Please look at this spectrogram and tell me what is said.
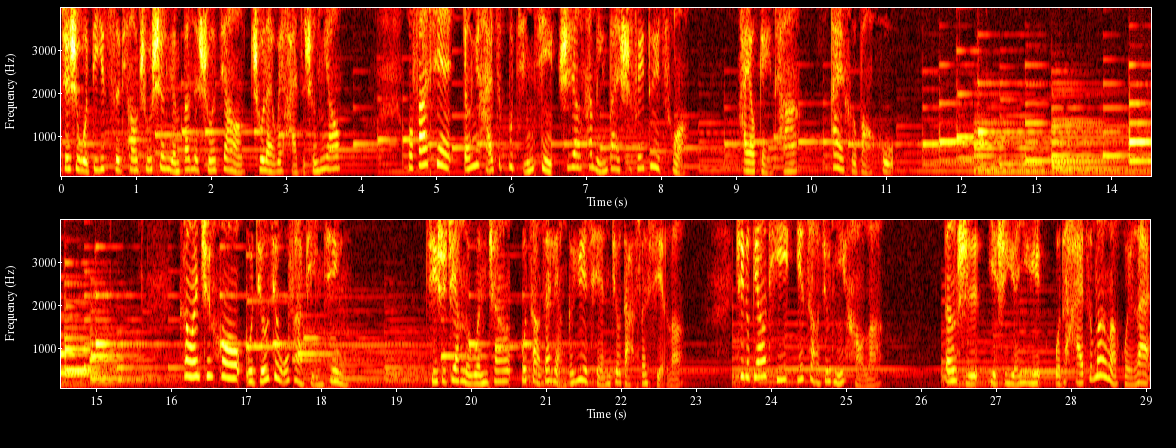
这是我第一次跳出圣人般的说教出来为孩子撑腰。我发现养育孩子不仅仅是让他明白是非对错，还要给他爱和保护。看完之后，我久久无法平静。其实这样的文章我早在两个月前就打算写了，这个标题也早就拟好了。当时也是源于我的孩子万万回来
